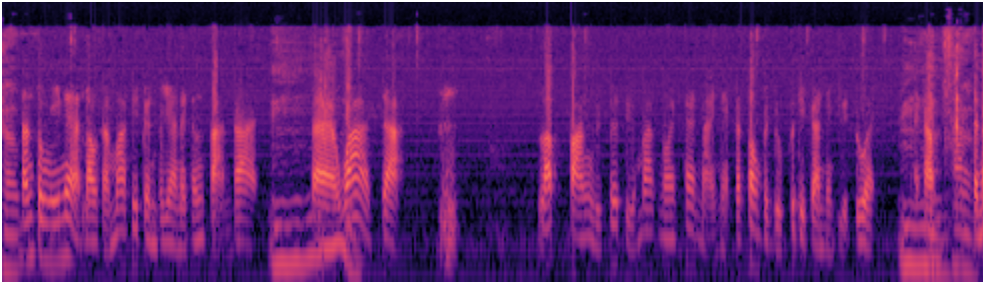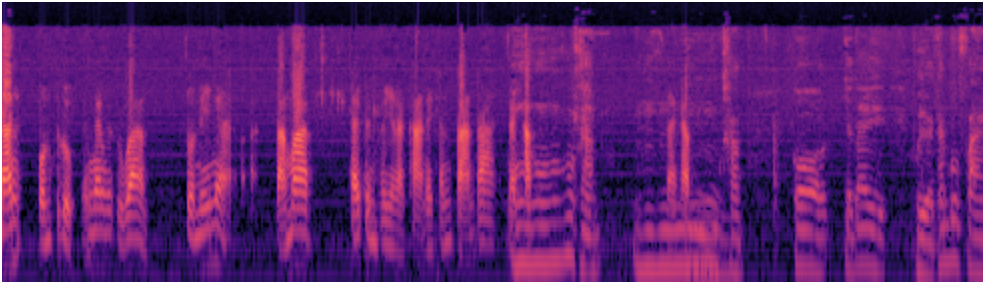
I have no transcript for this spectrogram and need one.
ครับนั้นตรงนี้เนี่ยเราสามารถที่เป็นพยานในชั้นศาลได้อืมแต่ว่าจะรับฟังหรือเชื่อถือมากน้อยแค่ไหนเนี่ยก็ต้องไปดูพฤติการอย่างอื่นด้วยอืมนะครับครับฉะนั้นผมสรุปง่ายๆก็คือว่าตัวนี้เนี่ยสามารถใช้เป็นพยานหลักฐานในชั้นศาลได้นะครับอ๋อครับอืมนะครับครับ ก็จะได้เผื่อท่านผู้ฟัง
